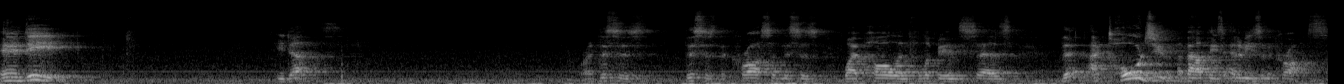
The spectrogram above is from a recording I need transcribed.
And indeed, he does. Right? This is, this is the cross, and this is why Paul in Philippians says that I told you about these enemies of the cross.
